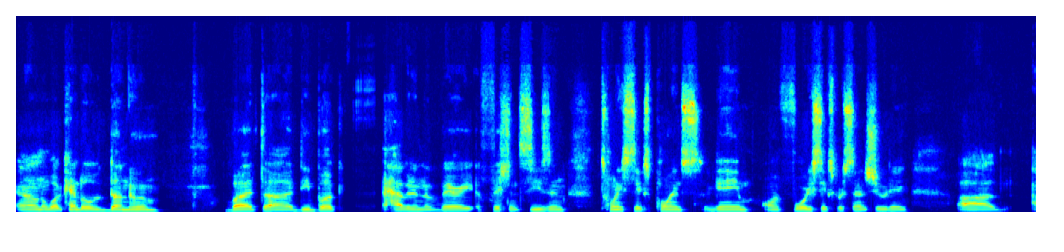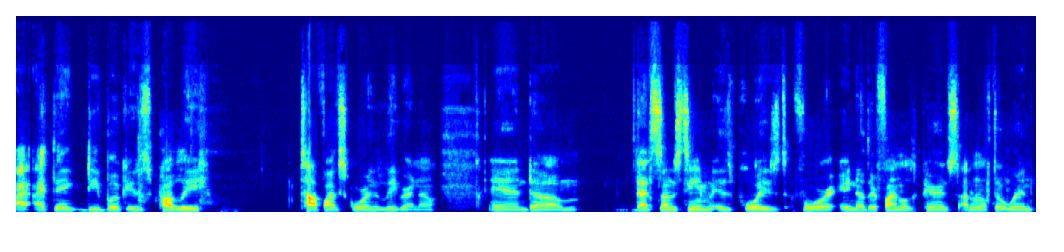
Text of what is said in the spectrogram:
And I don't know what Kendall has done to him, but uh, D Book having in a very efficient season, 26 points a game on 46% shooting. Uh, I, I think D Book is probably top five scorer in the league right now, and um, that Suns team is poised for another Finals appearance. I don't know if they'll win,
